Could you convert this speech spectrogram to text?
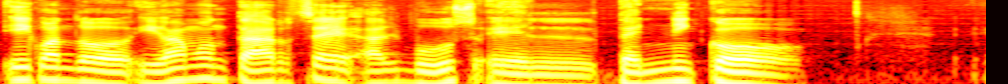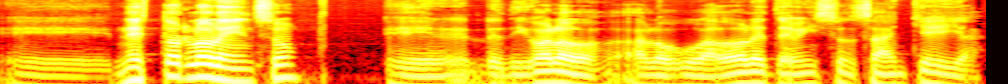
Y cuando iba a montarse al bus, el técnico eh, Néstor Lorenzo les dijo a los, a los jugadores de Vincent Sánchez y a,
